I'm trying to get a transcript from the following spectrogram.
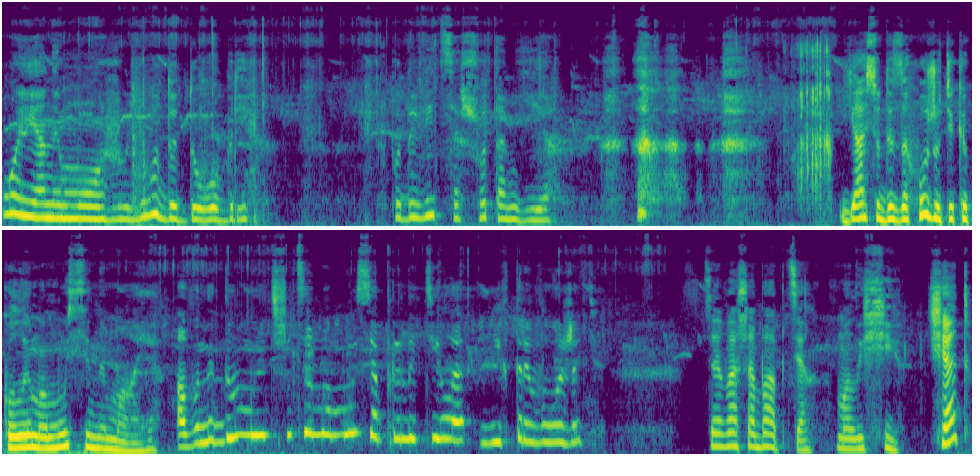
Ой, я не можу, люди добрі. Подивіться, що там є. Я сюди заходжу тільки коли мамусі немає. А вони думають, що це мамуся прилетіла, їх тривожить. Це ваша бабця, малиші. Чет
